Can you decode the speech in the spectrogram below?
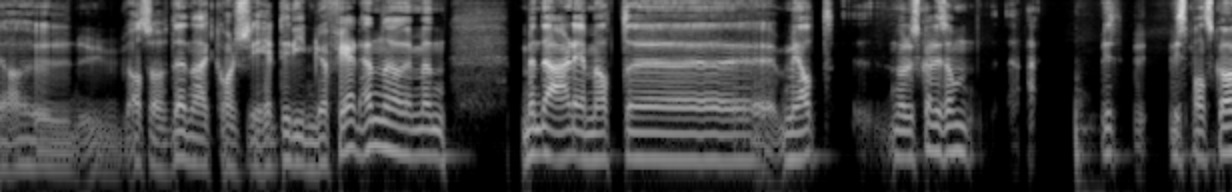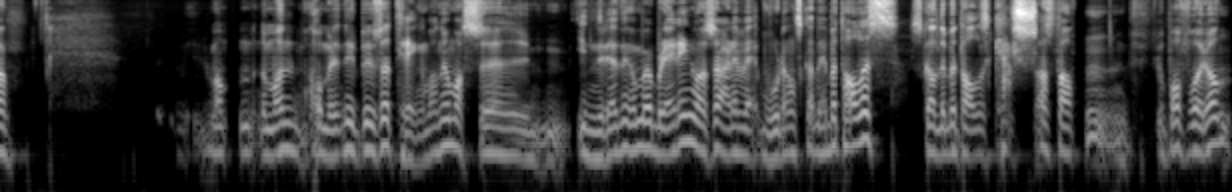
uh, Altså, den er kanskje helt rimelig og fair, den, men, men det er det med at, uh, med at når du skal liksom Hvis, hvis man skal man, når man kommer i et nytt så trenger man jo masse innredning og møblering, og så er det hvordan skal det betales? Skal det betales cash av staten på forhånd?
